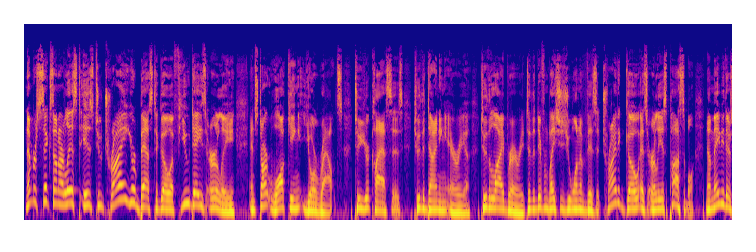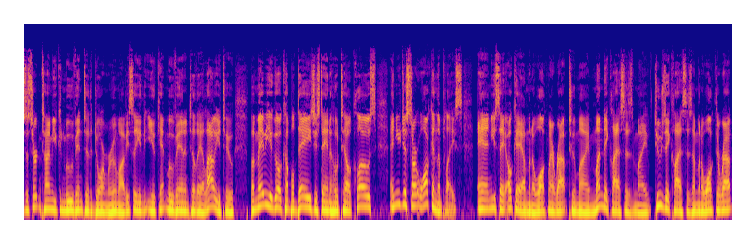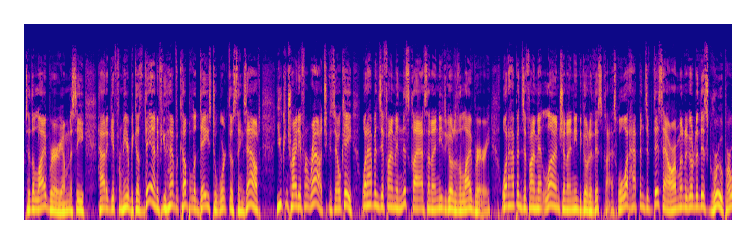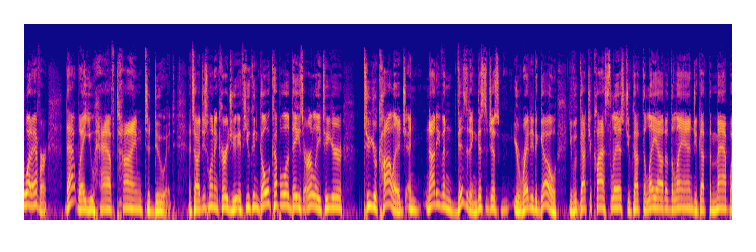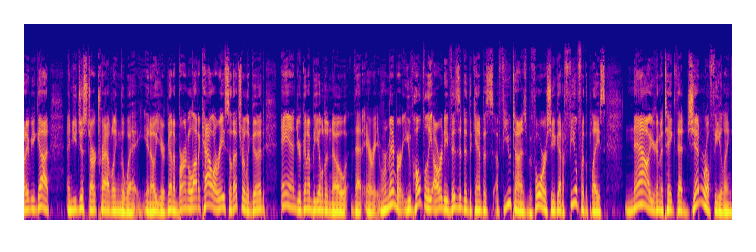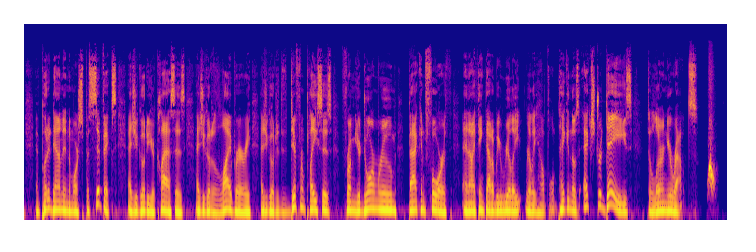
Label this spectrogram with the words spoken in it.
Number six on our list is to try your best to go a few days early and start walking your routes to your classes, to the dining area, to the library, to the different places you want to visit. Try to go as early as possible. Now, maybe there's a certain time you can move into the dorm room. Obviously, you can't move in until they allow you to, but maybe you go a couple days, you stay in a hotel close, and you just start walking the place. And you say, okay, I'm going to walk my route to my Monday classes, my Tuesday classes. I'm going to walk the route to the library. I'm going to see how how to get from here. Because then, if you have a couple of days to work those things out, you can try different routes. You can say, okay, what happens if I'm in this class and I need to go to the library? What happens if I'm at lunch and I need to go to this class? Well, what happens if this hour I'm going to go to this group or whatever? That way, you have time to do it. And so, I just want to encourage you if you can go a couple of days early to your to your college and not even visiting. This is just you're ready to go. You've got your class list, you've got the layout of the land, you've got the map, whatever you got, and you just start traveling the way. You know, you're going to burn a lot of calories, so that's really good, and you're going to be able to know that area. Remember, you've hopefully already visited the campus a few times before, so you got a feel for the place. Now you're going to take that general feeling and put it down into more specifics as you go to your classes, as you go to the library, as you go to the different places from your dorm room back and forth. And I think that'll be really, really helpful. Taking those extra days to learn your routes.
